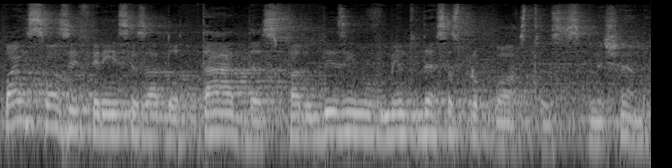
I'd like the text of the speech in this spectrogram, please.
Quais são as referências adotadas para o desenvolvimento dessas propostas, Alexandre?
